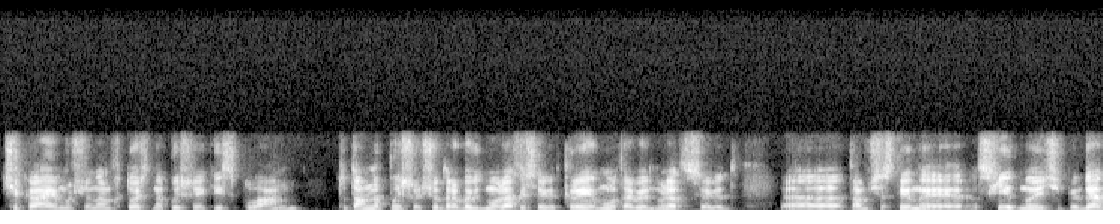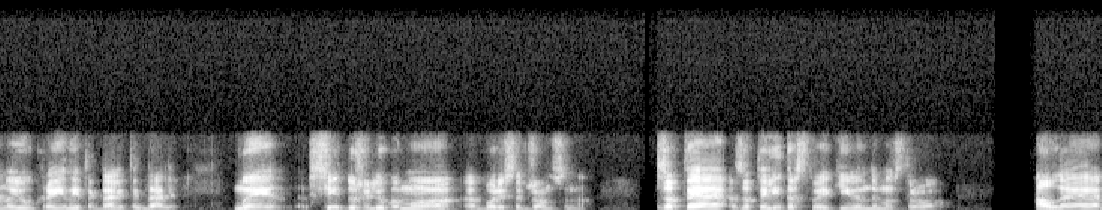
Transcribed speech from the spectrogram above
чекаємо, що нам хтось напише якийсь план, то там напишуть, що треба відмовлятися від Криму, треба відмовлятися від там частини східної чи південної України, і так далі. і так далі. Ми всі дуже любимо Бориса Джонсона за те, за те лідерство, яке він демонстрував. Але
